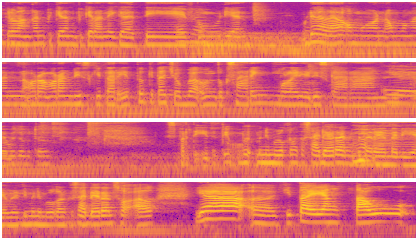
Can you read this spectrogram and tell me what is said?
hilangkan pikiran-pikiran negatif. Kemudian udahlah omongan-omongan orang-orang di sekitar itu kita coba untuk saring mulai dari sekarang iya iya gitu betul betul. Seperti itu. Berarti me- menimbulkan kesadaran benar ya tadi ya berarti menimbulkan kesadaran soal ya eh, kita yang tahu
